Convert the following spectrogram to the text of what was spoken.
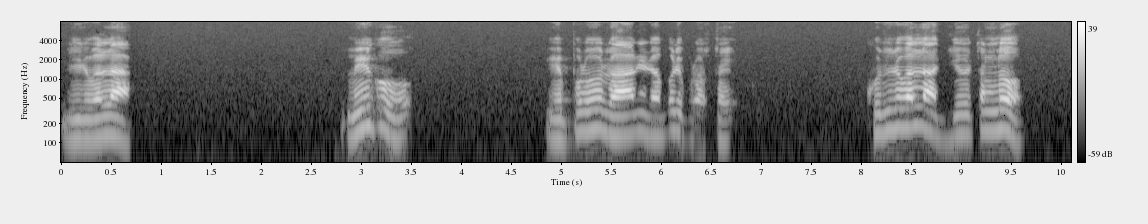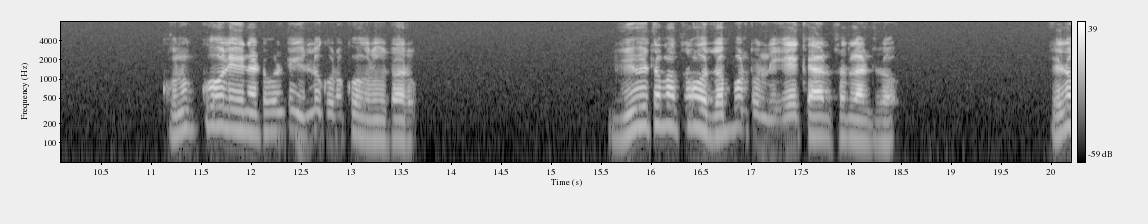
దీనివల్ల మీకు ఎప్పుడూ రాని డబ్బులు ఇప్పుడు వస్తాయి. కుజుడు వల్ల జీవితంలో కొనుక్కోలేనటువంటి ఇల్లు కొనుక్కోగలుగుతారు. జీవితం మొత్తం ఓ జబ్బు ఉంటుంది ఏ క్యాన్సర్ లాంటిదో. ఏదో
